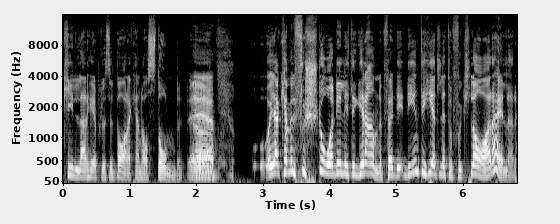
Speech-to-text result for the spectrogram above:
killar helt plötsligt bara kan ha stånd. Eh, och jag kan väl förstå det lite grann, för det, det är inte helt lätt att förklara heller.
